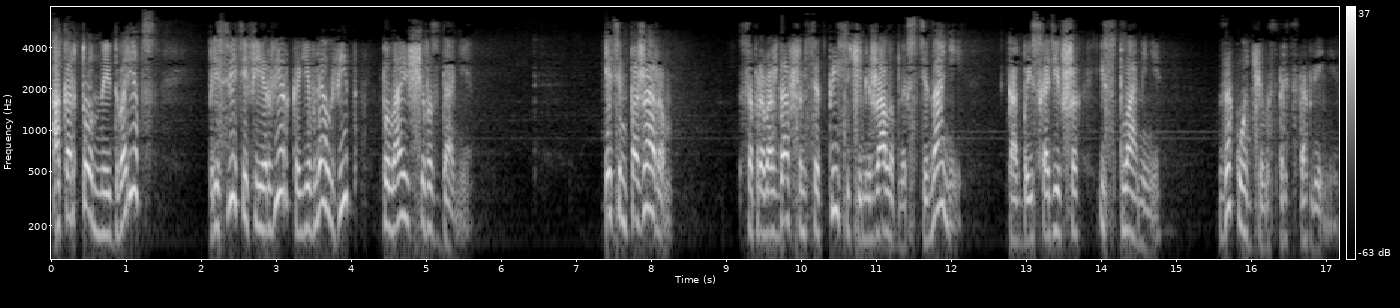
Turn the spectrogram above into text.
А картонный дворец при свете фейерверка являл вид пылающего здания. Этим пожаром, сопровождавшимся тысячами жалобных стенаний, как бы исходивших из пламени, закончилось представление.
